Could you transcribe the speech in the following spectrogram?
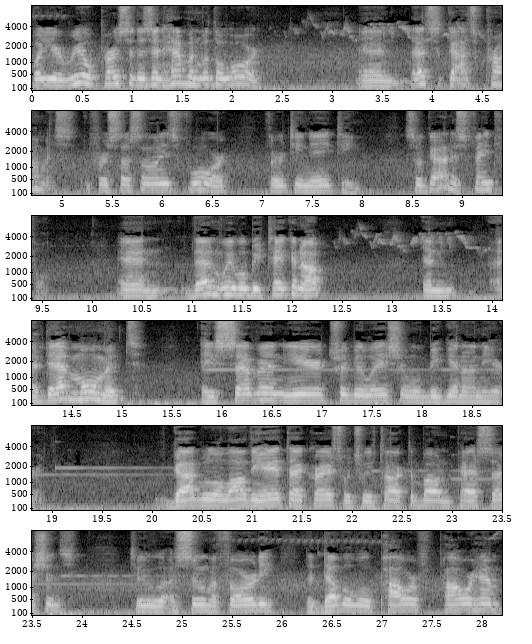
But your real person is in heaven with the Lord. And that's God's promise. First Thessalonians 4 13 18. So God is faithful. And then we will be taken up. And at that moment, a seven year tribulation will begin on the earth. God will allow the Antichrist, which we've talked about in past sessions, to assume authority the devil will power power him.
